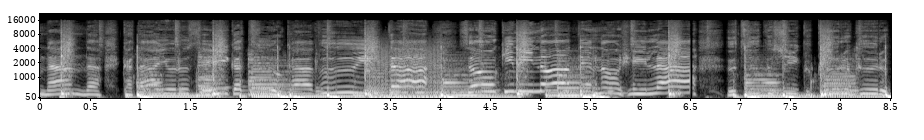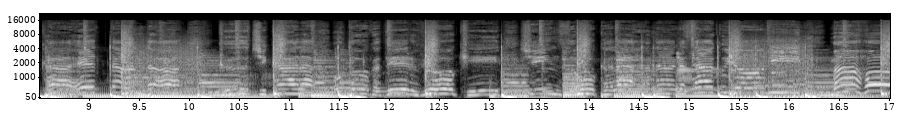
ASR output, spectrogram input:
なんだ偏る生活をかぶいた。そう君の手のひら美しくくるくる帰ったんだ。口から音が出る病気。心臓から花が咲くように。魔法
